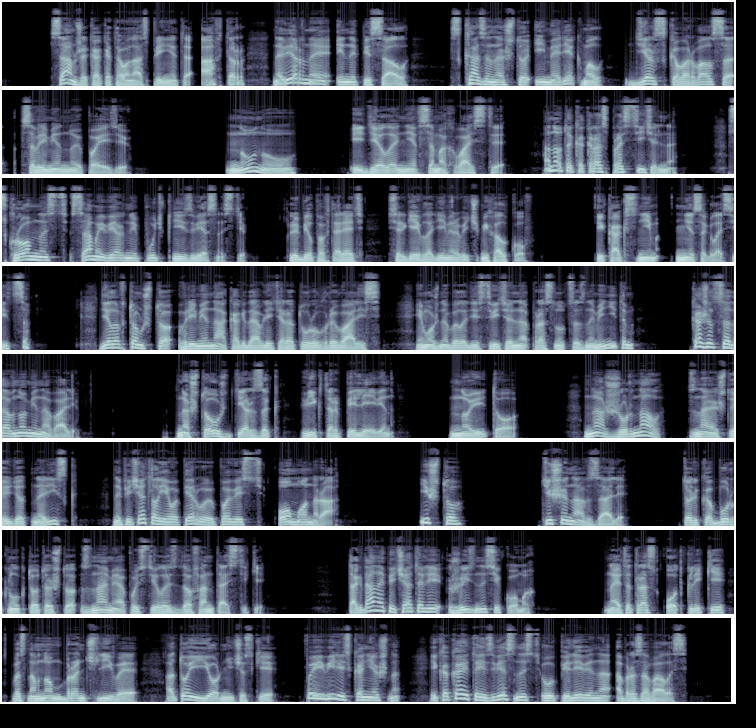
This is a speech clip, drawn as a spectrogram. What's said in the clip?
сам же, как это у нас принято, автор, наверное, и написал. Сказано, что имя Рекмал дерзко ворвался в современную поэзию. Ну-ну, и дело не в самохвальстве, Оно-то как раз простительно. Скромность – самый верный путь к неизвестности, любил повторять Сергей Владимирович Михалков. И как с ним не согласиться? Дело в том, что времена, когда в литературу врывались и можно было действительно проснуться знаменитым, кажется, давно миновали. На что уж дерзок Виктор Пелевин. Но и то. Наш журнал, зная, что идет на риск, напечатал его первую повесть «О Монра». И что? Тишина в зале. Только буркнул кто-то, что знамя опустилось до фантастики. Тогда напечатали «Жизнь насекомых». На этот раз отклики, в основном брончливые, а то и ернические, появились, конечно, и какая-то известность у Пелевина образовалась.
